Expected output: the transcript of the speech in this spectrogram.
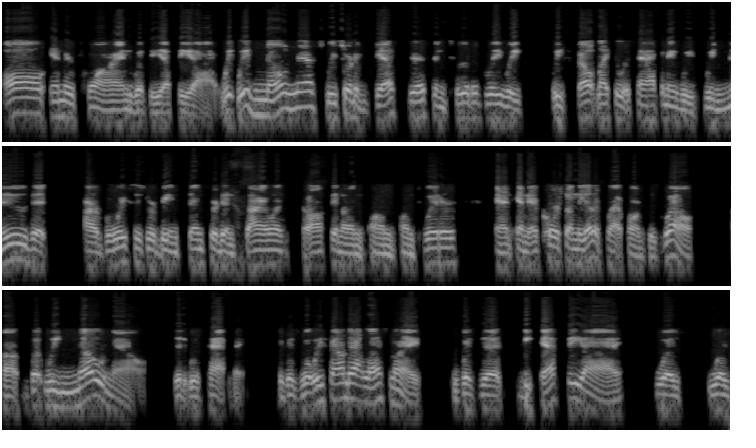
all intertwined with the FBI. We, we've known this. We sort of guessed this intuitively. We we felt like it was happening. We we knew that our voices were being censored and silenced often on on, on Twitter and and of course on the other platforms as well. Uh, but we know now that it was happening because what we found out last night was that the FBI was was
